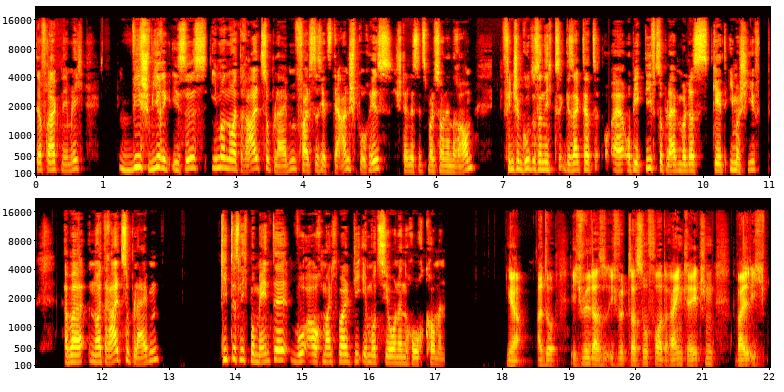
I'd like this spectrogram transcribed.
Der fragt nämlich, wie schwierig ist es, immer neutral zu bleiben, falls das jetzt der Anspruch ist? Ich stelle es jetzt mal so in den Raum. Ich finde schon gut, dass er nicht gesagt hat, äh, objektiv zu bleiben, weil das geht immer schief. Aber neutral zu bleiben, gibt es nicht Momente, wo auch manchmal die Emotionen hochkommen? Ja, also ich will das, ich würde das sofort reingrätschen, weil ich,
